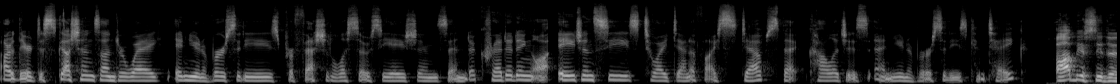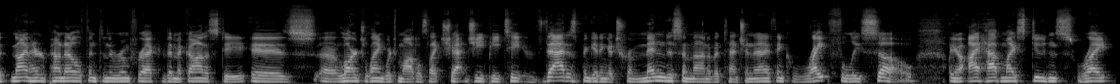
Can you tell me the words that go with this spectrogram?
Are there discussions underway in universities, professional associations, and accrediting agencies to identify steps that colleges and universities can take? obviously the 900 pound elephant in the room for academic honesty is uh, large language models like ChatGPT. That has been getting a tremendous amount of attention, and I think rightfully so. You know, I have my students write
